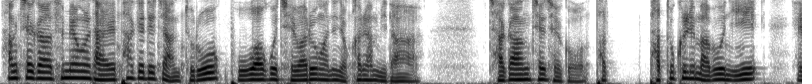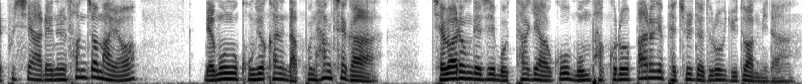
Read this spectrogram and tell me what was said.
항체가 수명을 다해 파괴되지 않도록 보호하고 재활용하는 역할을 합니다. 자가항체 제거. 바, 바토클리맙은 이 FcRN을 선점하여 내 몸을 공격하는 나쁜 항체가 재활용되지 못하게 하고 몸 밖으로 빠르게 배출되도록 유도합니다.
